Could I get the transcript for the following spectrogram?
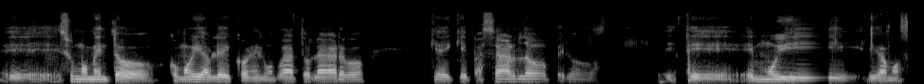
eh, es un momento, como hoy hablé con él un rato largo, que hay que pasarlo, pero este, es muy, digamos,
